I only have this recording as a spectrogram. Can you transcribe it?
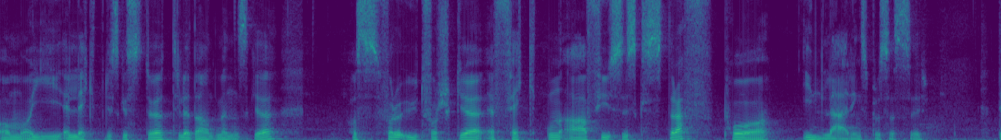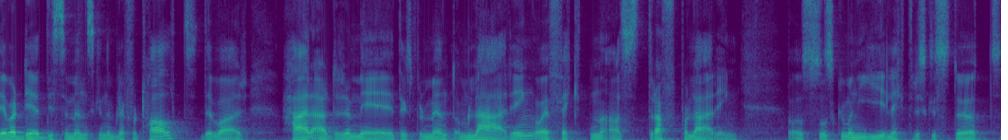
om å gi elektriske støt til et annet menneske for å utforske effekten av fysisk straff på innlæringsprosesser. Det var det disse menneskene ble fortalt. Det var her er dere med i et eksperiment om læring og effekten av straff på læring. Og så skulle man gi elektriske støt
